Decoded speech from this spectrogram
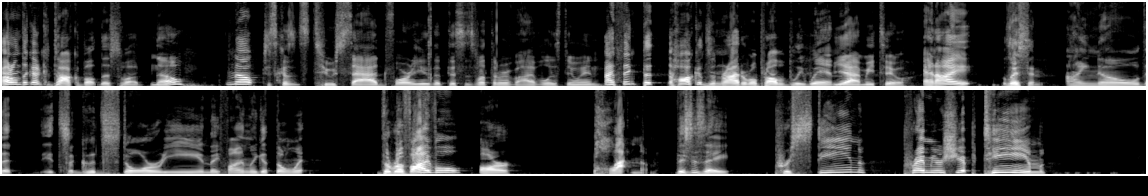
I don't think I can talk about this one. No? No. Just because it's too sad for you that this is what the Revival is doing? I think that Hawkins and Ryder will probably win. Yeah, me too. And I listen. I know that it's a good story, and they finally get the win. The revival are platinum. This is a pristine Premiership team.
